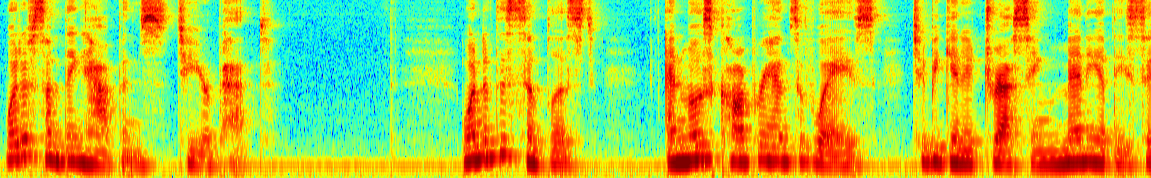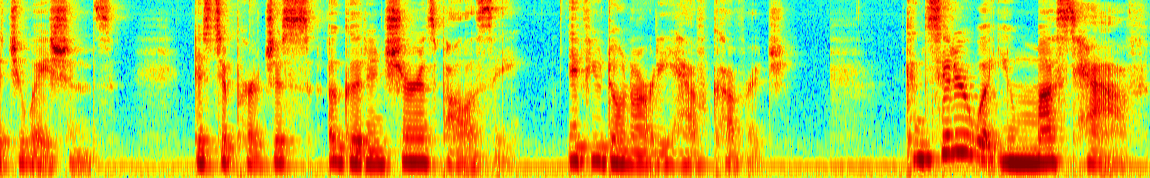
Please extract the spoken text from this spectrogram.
What if something happens to your pet? One of the simplest and most comprehensive ways to begin addressing many of these situations is to purchase a good insurance policy if you don't already have coverage. Consider what you must have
